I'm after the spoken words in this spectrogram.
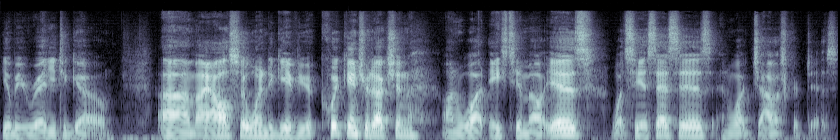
you'll be ready to go. Um, I also wanted to give you a quick introduction on what HTML is, what CSS is, and what JavaScript is.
